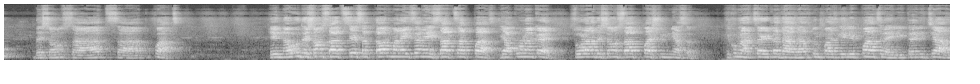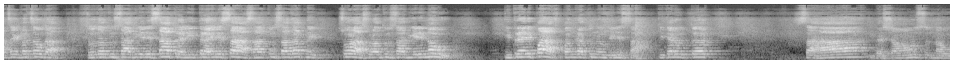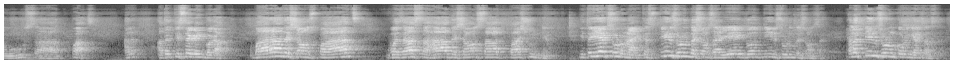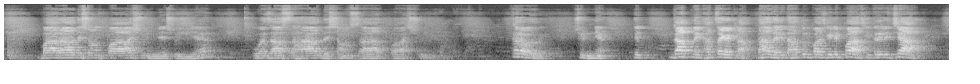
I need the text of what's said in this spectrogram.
दशांश सात सात पाच. हे नऊ दशांश सातशे सत्तावन्न म्हणायचं नाही. सात सात पाच. हे अपूर्णांक आहेत सोळा दशांश सात पाच शून्य असं. इकडून हातचा घेतला दहा. दहातून पाच गेले पाच राहिले. इतर राहिले चार. हातचा घेतला चौदा. चौदातून सात गेले सात राहिले इतर राहिले सहा सहातून सहा जात नाही सोळा सोळातून सात गेले नऊ. इतर राहिले पाच पंधरातून नऊ गेले सहा. किती आलं उत्तर? सहा दशांश नऊ सात पाच. आलं? आता तिसऱ्या गणित बघा. बारा दशांश पाच वजा सहा दशांश सात पाच शून्य. इथं एक सोडून आहे इथं तीन सोडून दशांश आहे एक दोन तीन सोडून दशांश आहे. ह्याला तीन सोडून करून घ्यायचं असं. बारा दशांश पाच शून्य शून्य वजा सहा दशांश सात पाच शून्य. करा जावे शून्य. ते जात नाही हातचा घटला दहा झाले दहातून पाच गेले पाच. इतर गेले चार.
